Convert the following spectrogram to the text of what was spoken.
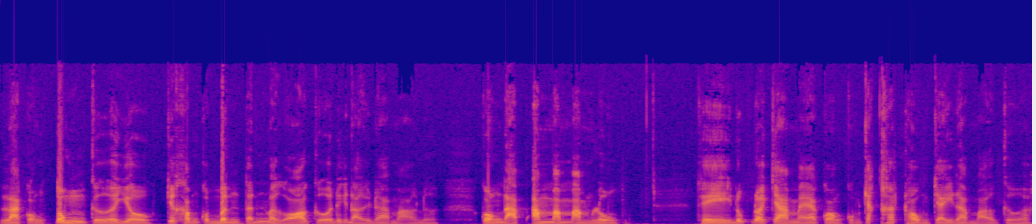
là con tung cửa vô, chứ không có bình tĩnh mà gõ cửa để đợi ra mở nữa. Con đạp âm âm âm luôn. Thì lúc đó cha mẹ con cũng chắc hết hồn chạy ra mở cửa.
